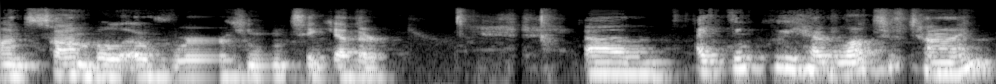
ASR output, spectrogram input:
ensemble of working together. Um, I think we have lots of time.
